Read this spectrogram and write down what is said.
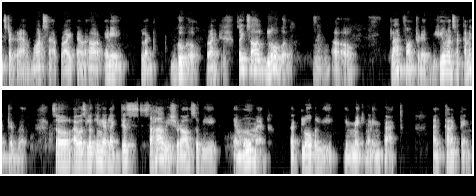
Instagram, WhatsApp, right? Or any like Google, right? So it's all global mm-hmm. uh, platform today. Humans are connected well. So I was looking at like this SAHAVE should also be a movement that globally in making an impact and connecting.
